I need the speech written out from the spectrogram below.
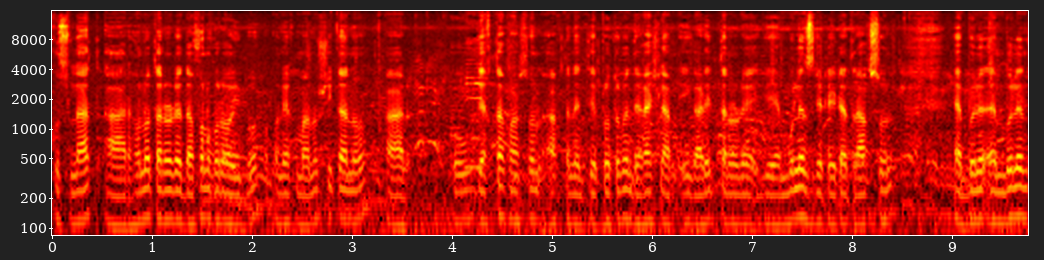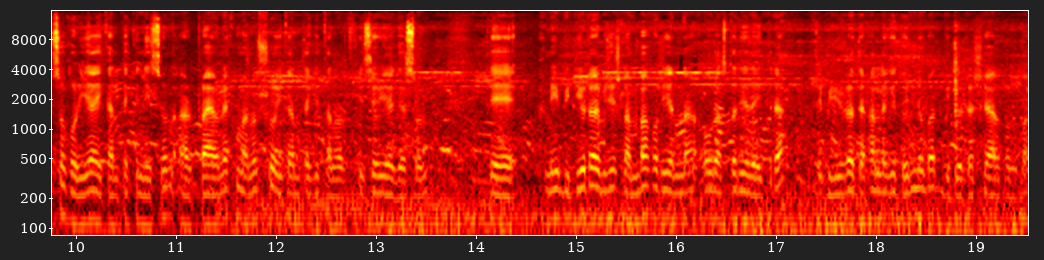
কুসলাত আর হন তানোরে দাফন করা হইব অনেক মানুষ ইকানো আর ও দেখতে পারছুন আপনার প্রথমে দেখাইছিলাম, এই গাড়ির তানোরে যে অ্যাম্বুলেন্স যেটা, এটা রাখছুন অ্যাম্বুলেন্সও করিয়া এখান থেকে নিছুন আর প্রায় অনেক মানুষও এখান থেকে তানোর ফিসে হইয়া গেছুন তে আমি ভিডিওটা বিশেষ লম্বা করিয়ান না, ও রাস্তা দিয়ে যাইতরা। তো ভিডিওটা দেখার লাগে ধন্যবাদ, ভিডিওটা শেয়ার করবা।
